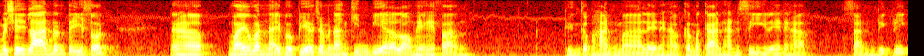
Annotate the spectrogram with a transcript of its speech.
ไม่ใช่ร้านดนตรีสดนะครับ ไว้วันไหนเปลี่ยวๆจะมานั่งกินเบียร์แล้วร้องเพลงให้ฟัง ถึงกับหันมาเลยนะครับ กรรมการหันสี่เลยนะครับ สันริกริก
